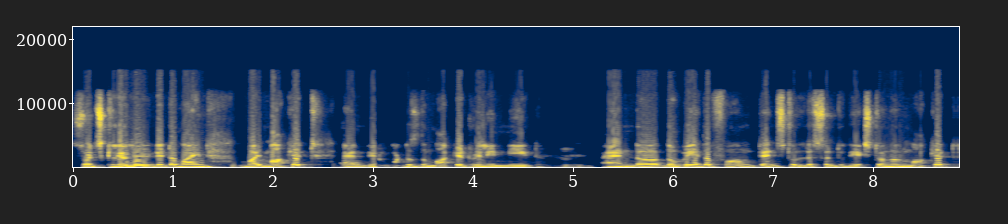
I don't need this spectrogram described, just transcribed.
So it's clearly determined by market and you know, what does the market really need. Mm-hmm. and uh, the way the firm tends to listen to the external market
